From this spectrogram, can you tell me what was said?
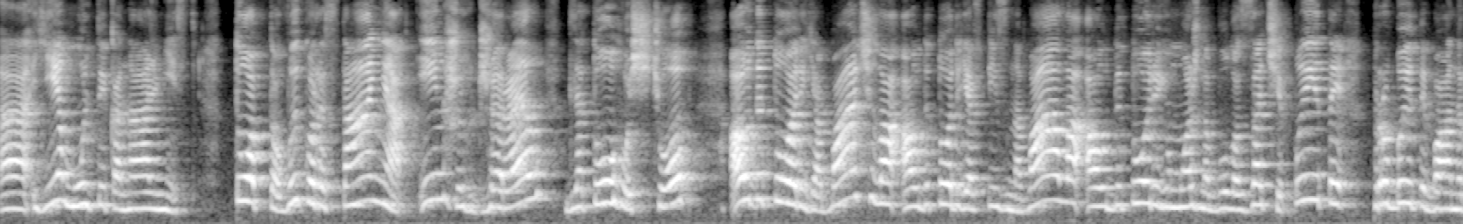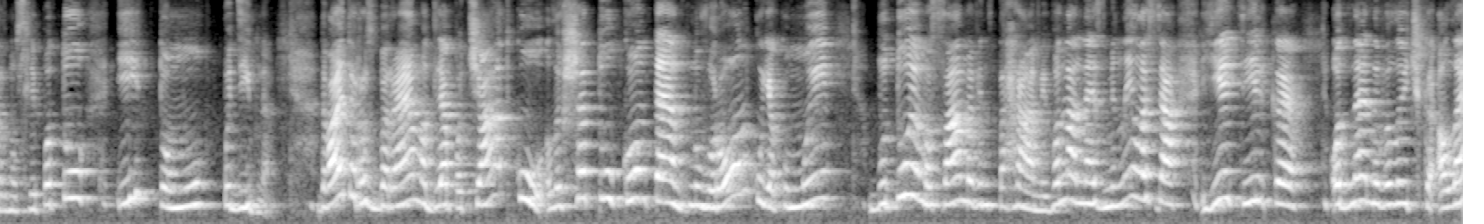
е, є мультиканальність, тобто використання інших джерел для того, щоб аудиторія бачила, аудиторія впізнавала, аудиторію можна було зачепити, пробити банерну сліпоту і тому подібне. Давайте розберемо для початку лише ту контентну воронку, яку ми будуємо саме в інстаграмі. Вона не змінилася, є тільки одне невеличке, але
